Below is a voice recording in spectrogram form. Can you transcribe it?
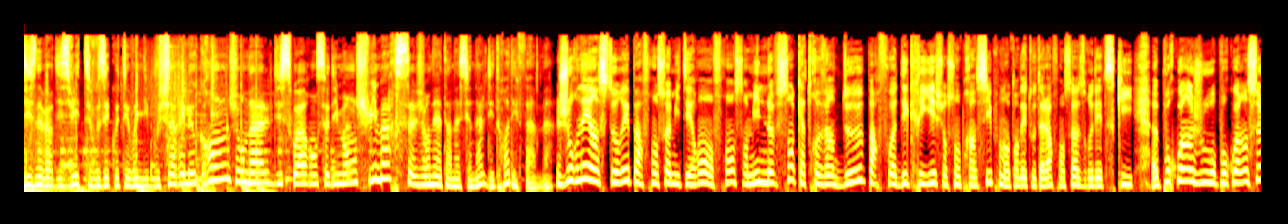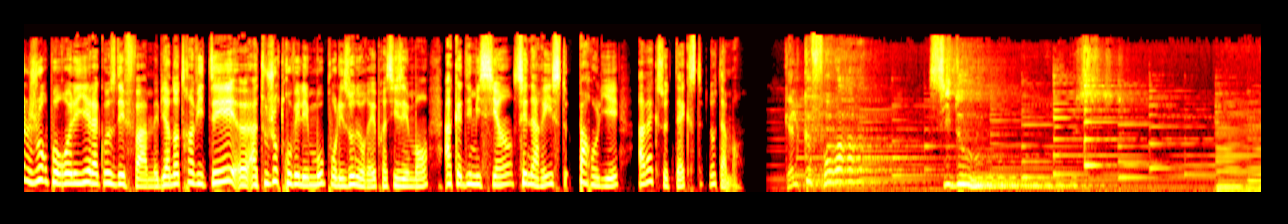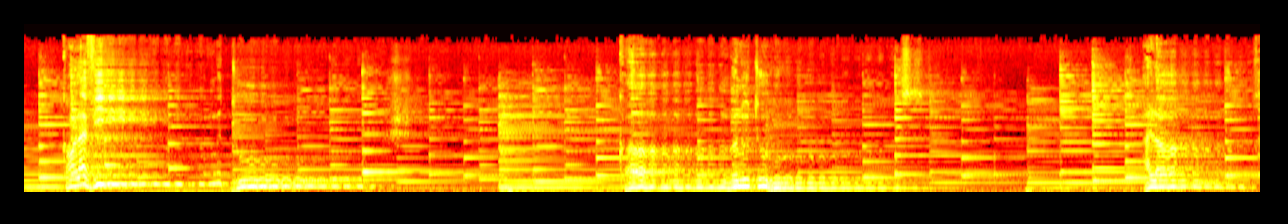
19h18, vous écoutez Wendy Bouchard et le grand journal du soir en ce dimanche 8 mars, journée internationale des droits des femmes. Journée instaurée par François Mitterrand en France en 1982, parfois décriée sur son principe. On entendait tout à l'heure Françoise Rudetsky. Euh, pourquoi un jour? Pourquoi un seul jour pour relayer la cause des femmes? Eh bien, notre invité euh, a toujours trouvé les mots pour les honorer précisément. Académicien, scénariste, parolier, avec ce texte notamment. Quelquefois, si doux quand la vie me touche, comme nous tous. Alors,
